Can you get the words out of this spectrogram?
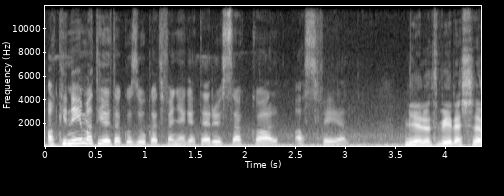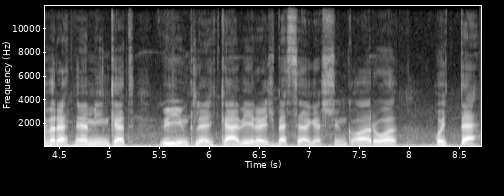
Aki néma tiltakozókat fenyeget erőszakkal, az fél. Mielőtt véresre veretnél minket, üljünk le egy kávéra és beszélgessünk arról, hogy te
